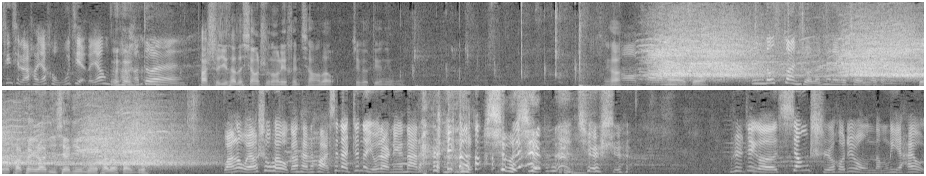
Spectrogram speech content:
听起来好像很无解的样子。啊，对，他实际他的相持能力很强的，这个丁宁。你看，哦，漂亮！好球，人都算准了他那个球应该怎么样。对他可以让你先进攻，他再反攻。完了，我要收回我刚才的话，现在真的有点那个纳达尔是不是？确实。不是这个相持和这种能力，还有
